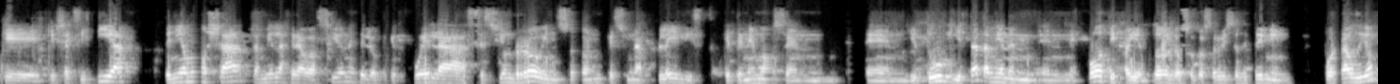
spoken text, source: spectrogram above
que, que ya existía, teníamos ya también las grabaciones de lo que fue la sesión Robinson, que es una playlist que tenemos en, en YouTube y está también en, en, Spotify y en todos los otros servicios de streaming por audio,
